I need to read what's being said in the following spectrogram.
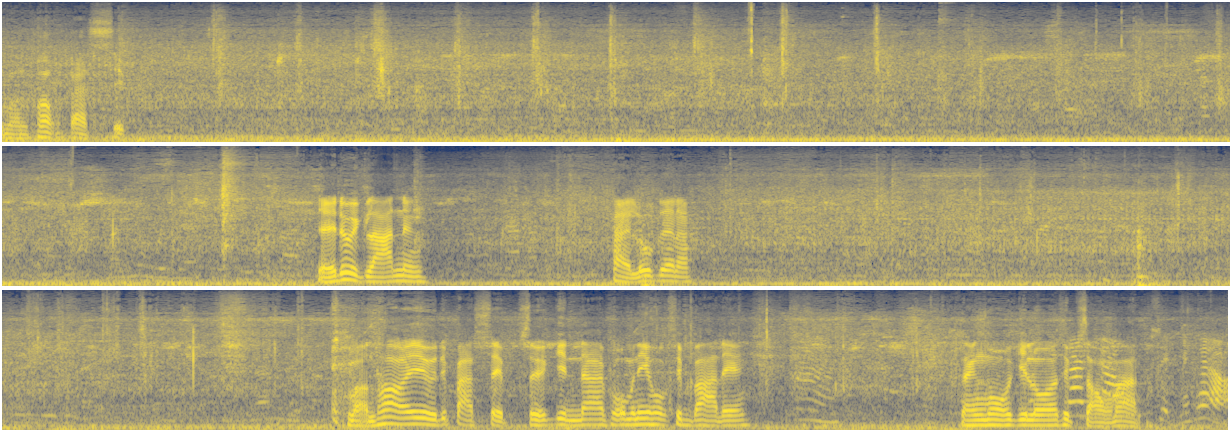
หมอนทองแปดสิบ ดี๋ยวให้ดูอีกร้านหนึ่งถ่ายรูปด้วยนะ หมอนทองอยู่ที่ 80 ซื้อกินได้พวกมันนี่ 60 บาทเองอืมแตงโมกิโล 12 บาทสิบไม่ใช่เหรอ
